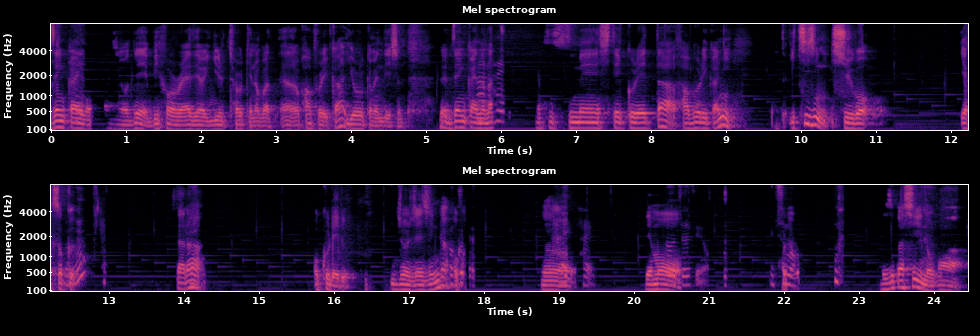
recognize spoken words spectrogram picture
前回のラジオで Before Radio you're talking about、uh, Paprika your recommendation で前回のラジオはい、おすすめしてくれたファブリカにえっと1時に集合約束うん？したらは遅れる。ジョージア人が遅遅れれる。うんはい、はい。でも。いつも。難しいのが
